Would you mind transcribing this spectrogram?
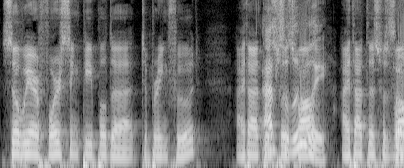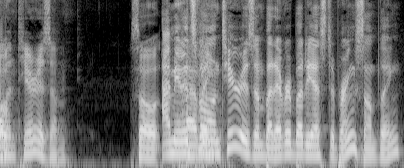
so we are forcing people to to bring food. I thought this Absolutely. was vol- I thought this was So- volunteerism. So I mean, it's having, volunteerism, but everybody has to bring something.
